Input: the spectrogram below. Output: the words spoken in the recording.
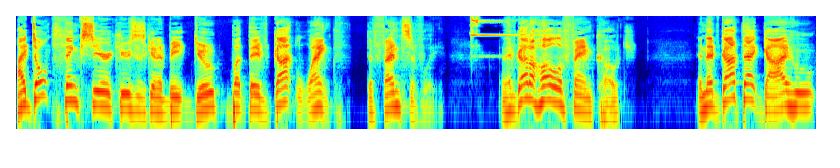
I don't think Syracuse is going to beat Duke, but they've got length defensively. And they've got a Hall of Fame coach. And they've got that guy who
